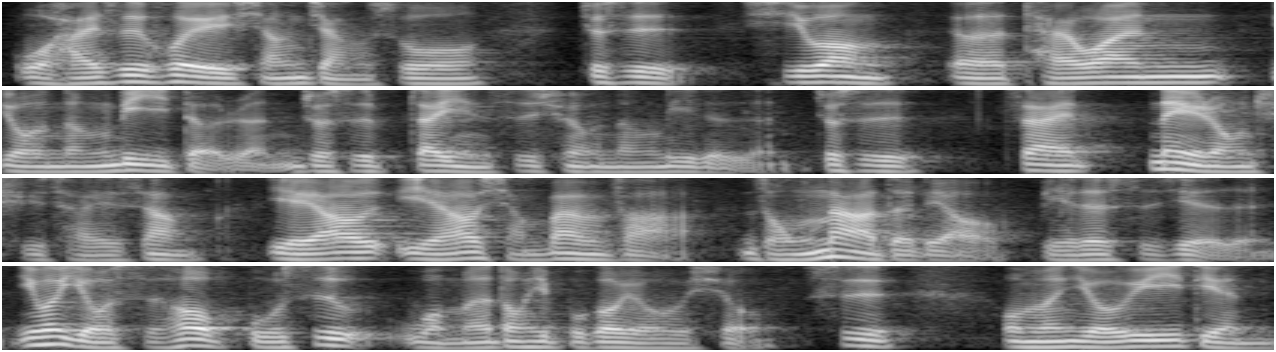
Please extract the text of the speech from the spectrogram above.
我还是会想讲说，就是希望呃台湾有能力的人，就是在影视圈有能力的人，就是。在内容取材上，也要也要想办法容纳得了别的世界的人，因为有时候不是我们的东西不够优秀，是我们有一点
